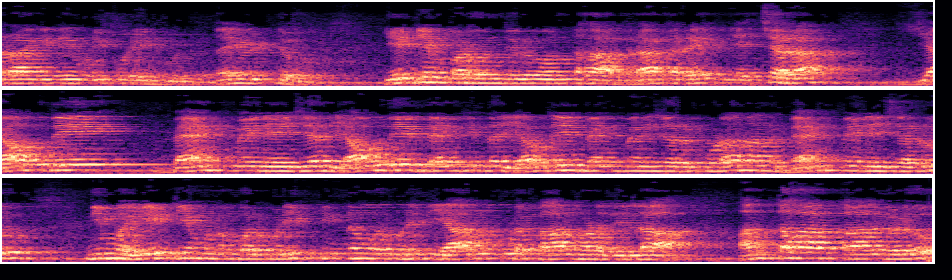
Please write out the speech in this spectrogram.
ಡ್ರಾ ಆಗಿದೆ ಉಳಿಕೊಡಿ ಅಂದ್ಬಿಟ್ಟು. ದಯವಿಟ್ಟು ಎಟಿಎಂ ಕಾರ್ಡ್ ಹೊಂದಿರುವಂತಹ ಗ್ರಾಹಕರೇ, ಎಚ್ಚರ. ಯಾವುದೇ ಬ್ಯಾಂಕ್ ಮ್ಯಾನೇಜರ್, ಯಾವುದೇ ಬ್ಯಾಂಕ್ ಇಂದ ಯಾವುದೇ ಬ್ಯಾಂಕ್ ಮ್ಯಾನೇಜರ್ ಕೂಡ ನಾನು ಬ್ಯಾಂಕ್ ಮ್ಯಾನೇಜರ್, ನಿಮ್ಮ ಎಟಿಎಂ ನಂಬರ್ ಕೊಡಿ, ಪಿನ್ ನಂಬರ್ ಕೊಡಿ ಯಾರು ಕೂಡ ಕಾಲ್ ಮಾಡೋದಿಲ್ಲ. ಅಂತಹ ಕಾಲ್ಗಳು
